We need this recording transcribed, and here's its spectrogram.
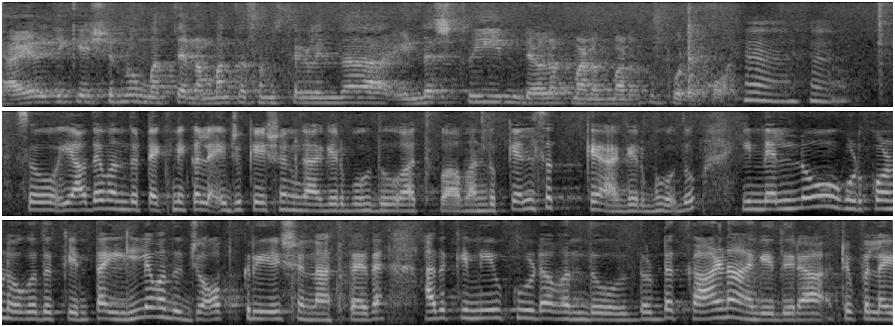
ಹೈಯರ್ ಎಜುಕೇಷನ್ನು ಮತ್ತು ನಮ್ಮಂಥ ಸಂಸ್ಥೆಗಳಿಂದ ಇಂಡಸ್ಟ್ರಿ ಡೆವಲಪ್ ಮಾಡೋದು ಮಾಡೋದು ಪೂರಕವಾಗಿ ಸೊ ಯಾವುದೇ ಒಂದು ಟೆಕ್ನಿಕಲ್ ಎಜುಕೇಷನ್ಗಾಗಿರ್ಬೋದು ಅಥವಾ ಒಂದು ಕೆಲಸಕ್ಕೆ ಆಗಿರ್ಬೋದು ಇನ್ನೆಲ್ಲೋ ಹುಡ್ಕೊಂಡು ಹೋಗೋದಕ್ಕಿಂತ ಇಲ್ಲೇ ಒಂದು ಜಾಬ್ ಕ್ರಿಯೇಷನ್ ಆಗ್ತಾ ಇದೆ. ಅದಕ್ಕೆ ನೀವು ಕೂಡ ಒಂದು ದೊಡ್ಡ ಕಾರಣ ಆಗಿದ್ದೀರಾ ಟ್ರಿಪಲ್ ಐ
